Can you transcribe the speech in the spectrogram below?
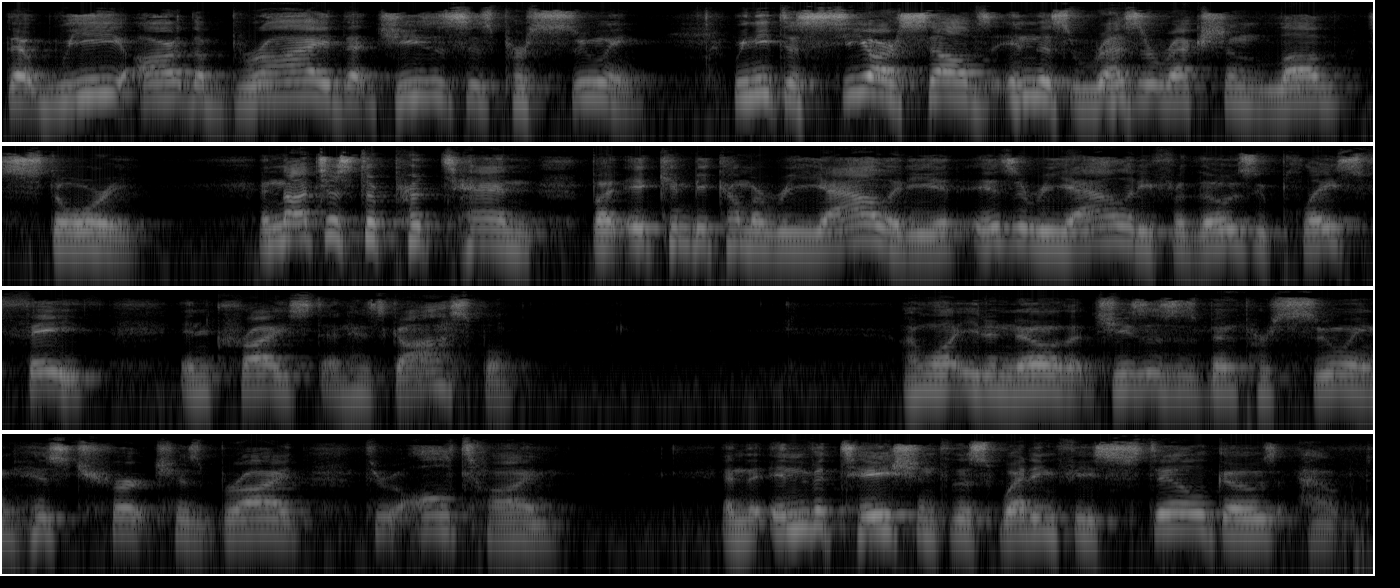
that we are the bride that Jesus is pursuing we need to see ourselves in this resurrection love story. And not just to pretend, but it can become a reality. It is a reality for those who place faith in Christ and his gospel. I want you to know that Jesus has been pursuing his church, his bride, through all time. And the invitation to this wedding feast still goes out.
